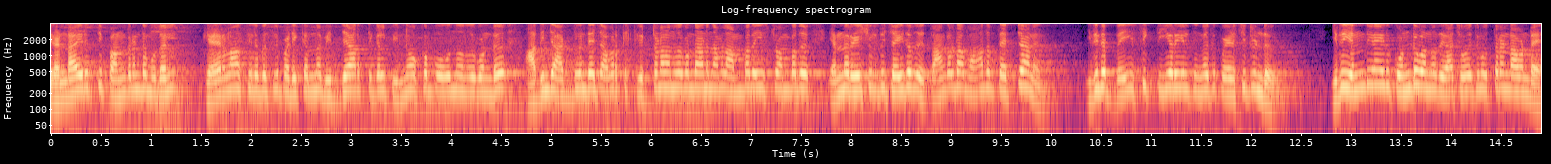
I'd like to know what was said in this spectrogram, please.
രണ്ടായിരത്തി പന്ത്രണ്ട് മുതൽ കേരള സിലബസിൽ പഠിക്കുന്ന വിദ്യാർത്ഥികൾ പിന്നോക്കം പോകുന്നത് കൊണ്ട് അതിന്റെ അഡ്വാന്റേജ് അവർക്ക് കിട്ടണമെന്നതുകൊണ്ടാണ് നമ്മൾ അമ്പത് ഈസ്റ്റു അമ്പത് എന്ന റേഷ്യോയിൽ ഇത് ചെയ്തത്. താങ്കളുടെ വാദം തെറ്റാണ്. ഇതിന്റെ ബേസിക് തിയറിയിൽ നിങ്ങൾക്ക് പിഴച്ചിട്ടുണ്ട് ഇത് എന്തിനാണ് ഇത് കൊണ്ടുവന്നത്? ആ ചോദ്യത്തിന് ഉത്തരം ഉണ്ടാവണ്ടേ?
